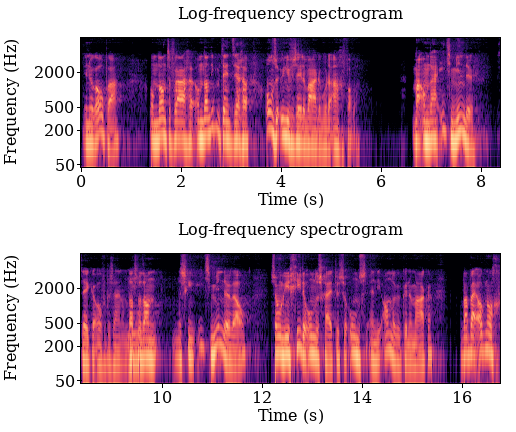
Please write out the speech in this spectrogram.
in Europa, om dan te vragen, om dan niet meteen te zeggen, onze universele waarden worden aangevallen. Maar om daar iets minder zeker over te zijn. Omdat we dan misschien iets minder wel zo'n rigide onderscheid tussen ons en die anderen kunnen maken. Waarbij ook nog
